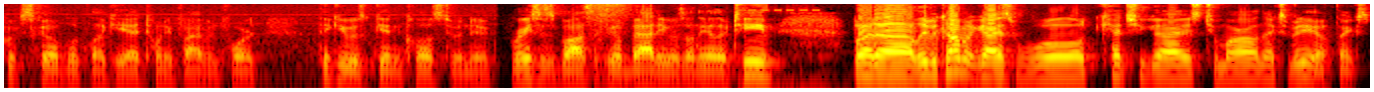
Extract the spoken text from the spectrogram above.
Quickscope looked like he had 25 and four. I think he was getting close to a nuke. Race's boss, I feel bad he was on the other team. But uh, leave a comment, guys. We'll catch you guys tomorrow next video. Thanks.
